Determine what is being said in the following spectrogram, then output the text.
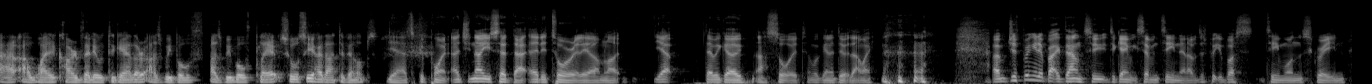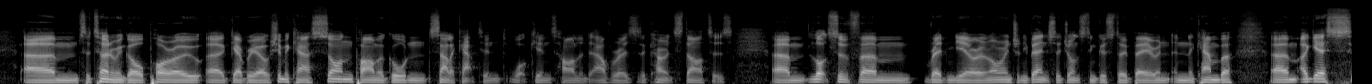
a, a wild card video together as we both as we both play it. So we'll see how that develops. Yeah, that's a good point. Actually, now you said that editorially, I'm like, yep, there we go. That's sorted. And we're going to do it that way. Um, just bringing it back down to, to game week 17 then. I've just put your bus team on the screen. Um, so Turner in goal, Porro, uh, Gabriel, Tsimikas, Son, Palmer, Gordon, Salah captain, Watkins, Haaland, Alvarez the current starters. Um, lots of um, red and yellow and orange on your bench. So Johnstone, Gusto, Beyer and, and Nakamba. Um, I guess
